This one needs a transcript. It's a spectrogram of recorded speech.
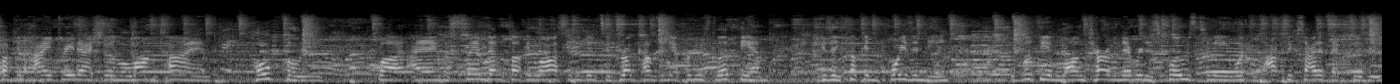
fucking hydrated. I should live a long time, hopefully. But I a slam dunk fucking lawsuit against a drug company that produced lithium because they fucking poisoned me with lithium long term and never disclosed to me what the toxic side effects would be.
